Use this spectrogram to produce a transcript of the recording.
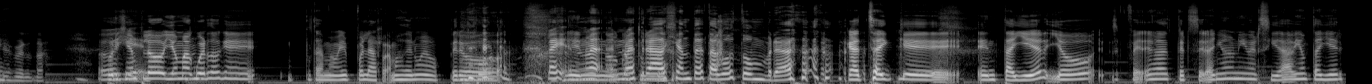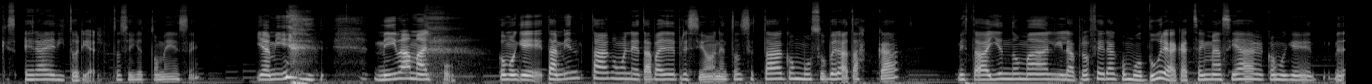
sí, es verdad. Por Oye, ejemplo, yo me acuerdo que. Puta, me voy a ir por las ramas de nuevo, pero. la- en- nue- no nuestra gente está acostumbrada. ¿Cachai? Que en taller, yo, era el tercer año de la universidad, había un taller que era editorial. Entonces yo tomé ese. Y a mí me iba mal, po. Como que también estaba como en la etapa de depresión, entonces estaba como súper atascada. Me estaba yendo mal y la profe era como dura, ¿cachai? Me hacía como que... Me,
